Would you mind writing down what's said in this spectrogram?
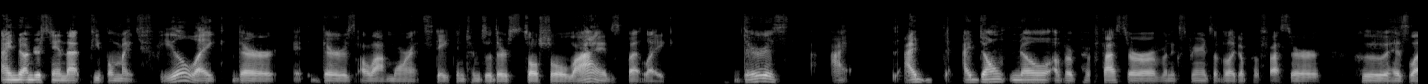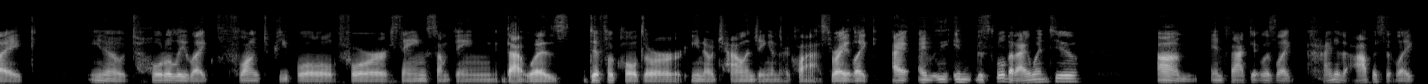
I understand that people might feel like there there's a lot more at stake in terms of their social lives, but like there is I I I don't know of a professor or of an experience of like a professor who has like you know totally like flunked people for saying something that was difficult or you know challenging in their class right? Like i i in the school that i went to um in fact it was like kind of the opposite like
